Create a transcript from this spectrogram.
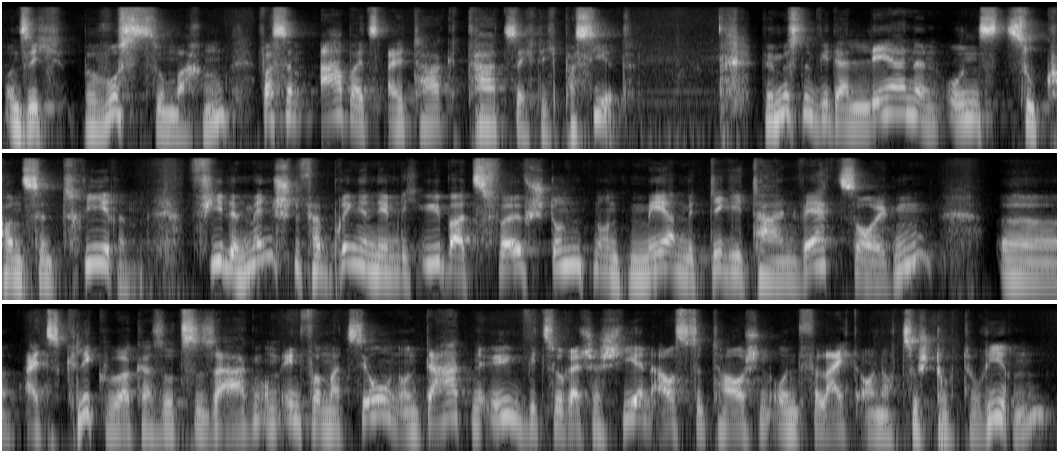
und sich bewusst zu machen, was im Arbeitsalltag tatsächlich passiert. Wir müssen wieder lernen, uns zu konzentrieren. Viele Menschen verbringen nämlich über zwölf Stunden und mehr mit digitalen Werkzeugen äh, als Clickworker sozusagen, um Informationen und Daten irgendwie zu recherchieren, auszutauschen und vielleicht auch noch zu strukturieren.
